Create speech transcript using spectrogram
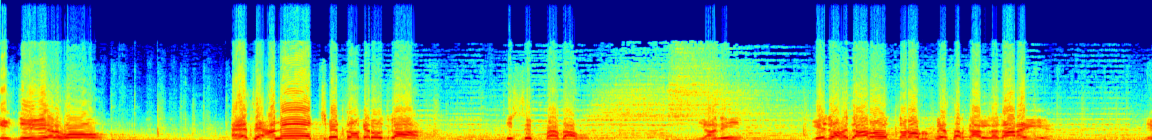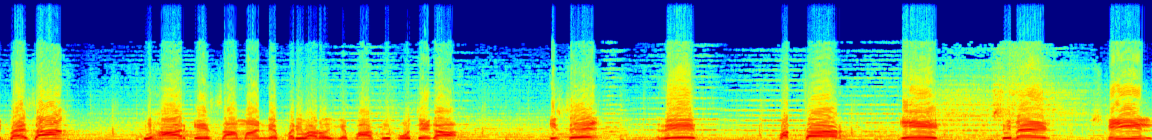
इंजीनियर हो, ऐसे अनेक क्षेत्रों के रोज़गार इससे पैदा होते हैं यानी ये जो हज़ारों करोड़ रुपए सरकार लगा रही है, ये पैसा बिहार के सामान्य परिवारों के पास ही पहुंचेगा। इससे रेत, पत्थर, ईट, सीमेंट, स्टील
